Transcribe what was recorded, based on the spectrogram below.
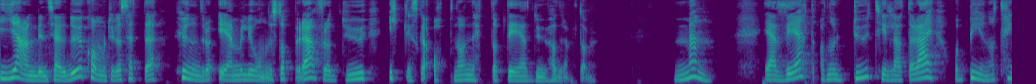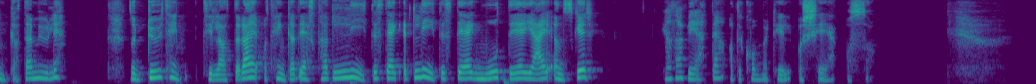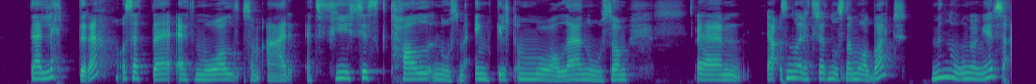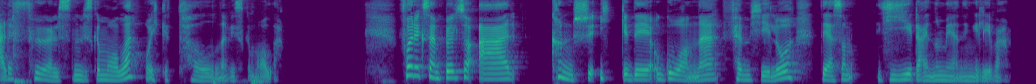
Hjernen din, kjære du, kommer til å sette 101 millioner stoppere for at du ikke skal oppnå nettopp det du har drømt om. Men jeg vet at når du tillater deg å begynne å tenke at det er mulig, når du tillater deg å tenke at jeg skal ta et lite steg, et lite steg mot det jeg ønsker, ja, da vet jeg at det kommer til å skje også. Det er lettere å sette et mål som er et fysisk tall, noe som er enkelt å måle, noe som Um, ja, altså rett og slett noe som er målbart. Men noen ganger så er det følelsen vi skal måle, og ikke tallene vi skal måle. For eksempel så er kanskje ikke det å gå ned fem kilo det som gir deg noe mening i livet.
